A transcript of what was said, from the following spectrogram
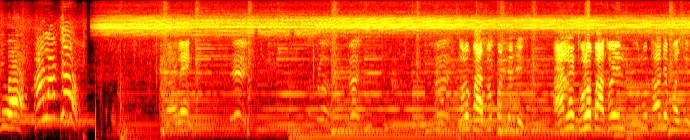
સારું આ થોડો પાછો પણ દેજે હાલ નહીં થોડો પાછો એને પૂરું થવા દે પછી.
